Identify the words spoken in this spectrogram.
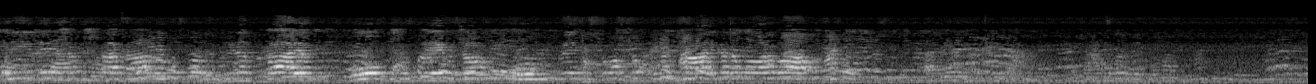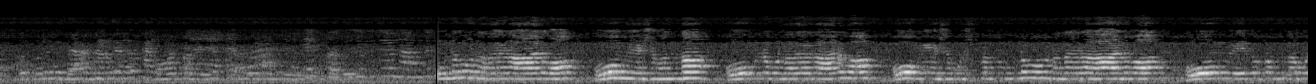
सुषमोपरीदेशं शाखायम् ॐ सुप्रेम च ॐ प्रेम समस्तनमो नमः ॐ नमो नारायणाय नमः ॐ एष मन्द ॐ नमो नारायणाय नमः ॐ एष पुष्पं ॐ नमो नारायणाय नमः ॐ एततं नमो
